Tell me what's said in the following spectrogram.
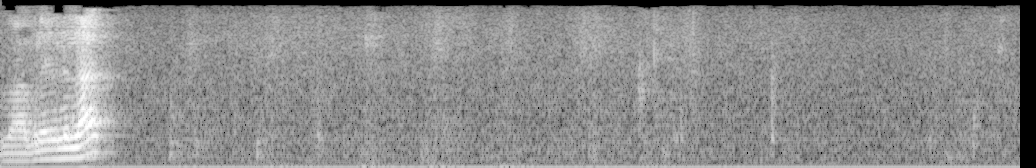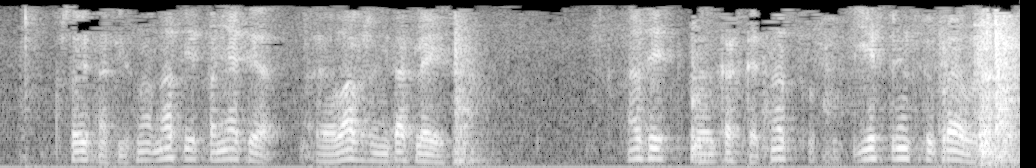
лавре или лав? Что здесь написано? У нас есть понятие э, лав же не так ляйс. У нас есть, э, как сказать, у нас есть в принципе правила.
